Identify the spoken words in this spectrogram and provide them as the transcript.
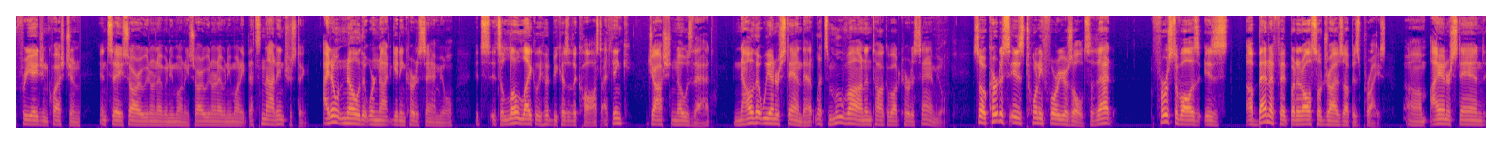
free agent question and say, sorry, we don't have any money. Sorry, we don't have any money. That's not interesting. I don't know that we're not getting Curtis Samuel. It's it's a low likelihood because of the cost. I think Josh knows that. Now that we understand that, let's move on and talk about Curtis Samuel. So Curtis is 24 years old. So that, first of all, is, is a benefit, but it also drives up his price. Um, I understand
